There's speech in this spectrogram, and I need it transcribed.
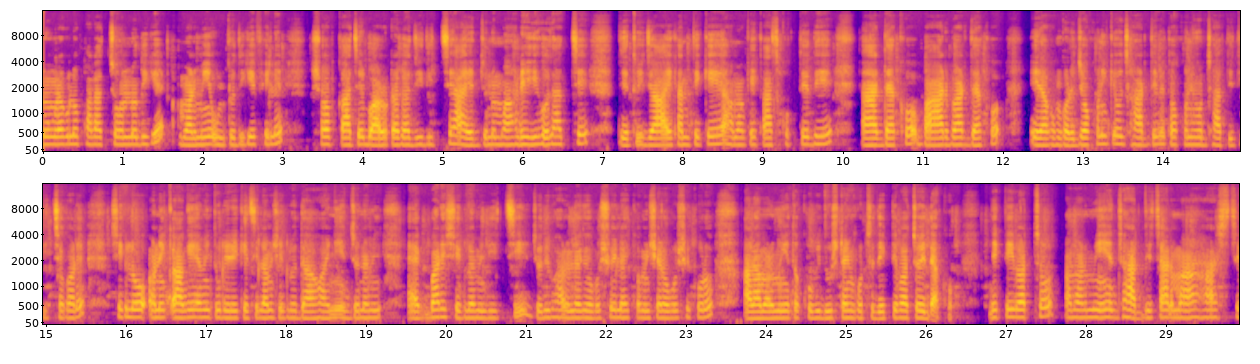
নোংরাগুলো ফালাচ্ছে অন্যদিকে, আমার মেয়ে উল্টো দিকে ফেলে সব কাচের বারোটা বাজিয়ে দিচ্ছে আর এর জন্য মা রেগেও যাচ্ছে যে তুই যা এখান থেকে আমাকে কাজ করতে দে। আর দেখো, বারবার দেখো এরকম করে, যখনই কেউ ঝাড় দেবে তখনই ওর ঝাড় দিতে ইচ্ছে করে। সেগুলো অনেক আগে আমি তুলে রেখেছিলাম, সেগুলো দেওয়া হয়নি, এর জন্য আমি একবারে সেগুলো আমি দিচ্ছি। যদি ভালো লাগে অবশ্যই লাইক কমেন্ট শেয়ার অবশ্যই করো। আর আমার মেয়ে তো খুবই দুষ্টাইম করছে, দেখতে পাচ্ছ ওই দেখো। দেখতেই পাচ্ছ? আমার মেয়ে ঝাড় দিচ্ছে আর মা হাসছে,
